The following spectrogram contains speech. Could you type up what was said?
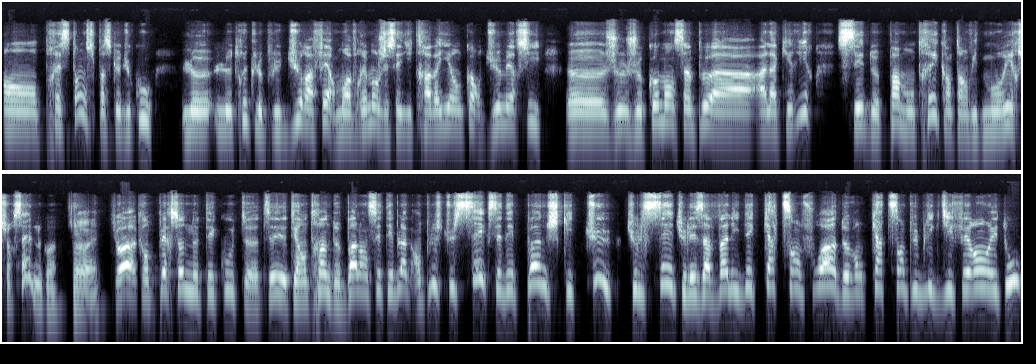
en prestance, parce que du coup, le, le truc le plus dur à faire, moi vraiment, j'essaie d'y travailler encore, Dieu merci, euh, je, je commence un peu à, à l'acquérir, c'est de pas montrer quand tu as envie de mourir sur scène, quoi. Ouais, ouais. Tu vois, quand personne ne t'écoute, tu es en train de balancer tes blagues. En plus, tu sais que c'est des punchs qui tuent. Tu le sais, tu les as validés 400 fois devant 400 publics différents et tout.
